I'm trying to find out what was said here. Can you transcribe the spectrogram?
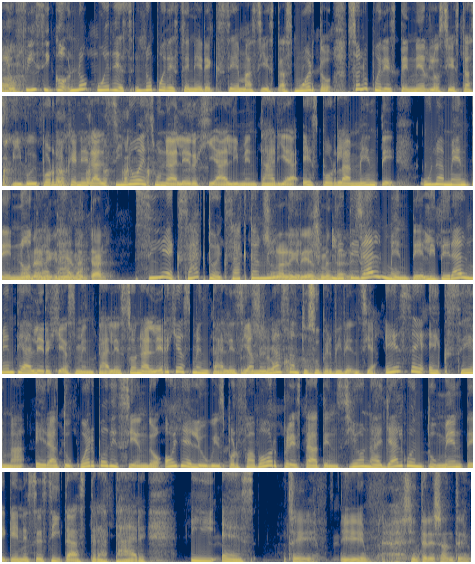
Ah. lo físico no puedes no puedes tener eczema si estás muerto, solo puedes tenerlo si estás vivo y por lo general si no es una alergia alimentaria es por la mente, una mente no Una alegría tratada. mental. Sí, exacto, exactamente. Son alegrías mentales. Literalmente, literalmente alergias mentales. Son alergias mentales y Es amenazan loco. tu supervivencia. Ese eczema era tu cuerpo diciendo, oye Luis, por favor, presta atención, hay algo en tu mente que necesitas tratar. Y es Sí, y es interesante,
